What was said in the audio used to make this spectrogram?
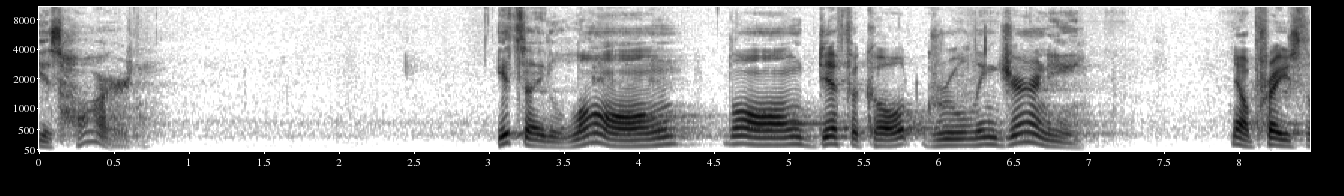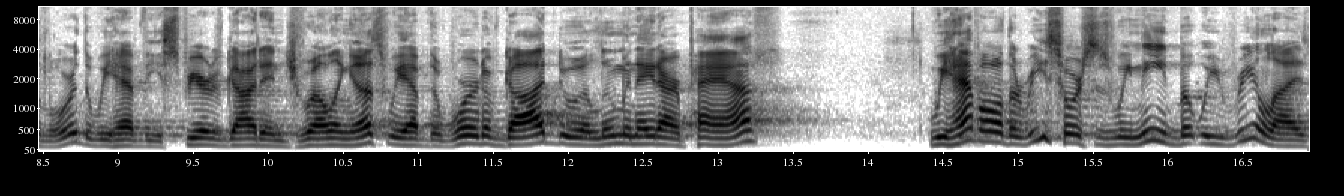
is hard. It's a long, long, difficult, grueling journey. Now, praise the Lord that we have the Spirit of God indwelling us. We have the Word of God to illuminate our path. We have all the resources we need, but we realize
